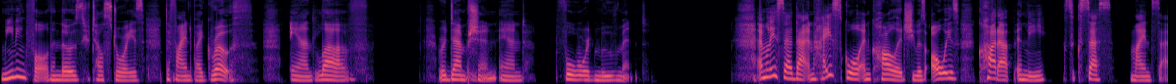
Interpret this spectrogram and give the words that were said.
meaningful than those who tell stories defined by growth and love, redemption, and forward movement. Emily said that in high school and college, she was always caught up in the success mindset.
